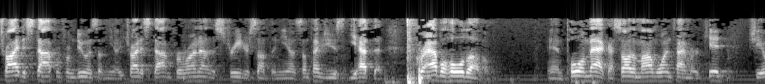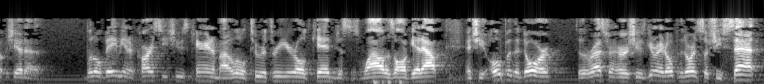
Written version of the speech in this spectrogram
tried to stop them from doing something. You know, you try to stop them from running out in the street or something. You know, sometimes you just you have to grab a hold of them and pull him back. I saw the mom one time. Her kid, she she had a little baby in a car seat. She was carrying about a little two or three year old kid, just as wild as all get out. And she opened the door to the restaurant, or she was getting ready to open the door, and so she sat.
